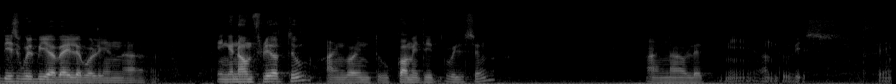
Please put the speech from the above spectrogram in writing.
this will be available in uh, in GNOME 3.2. I'm going to commit it really soon. And now let me undo this thing.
